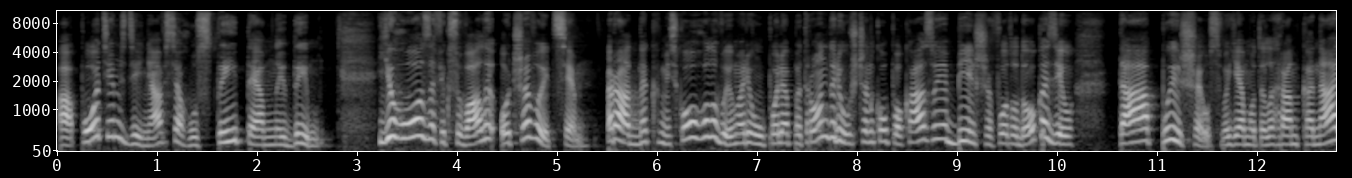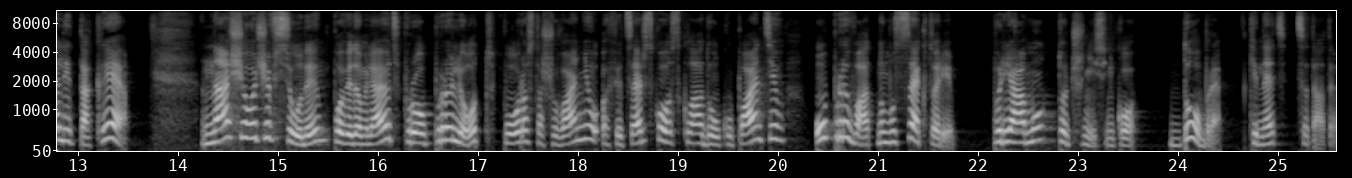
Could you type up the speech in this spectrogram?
а потім здійнявся густий темний дим. Його зафіксували очевидці. Радник міського голови Маріуполя Петро Андрющенко показує більше фотодоказів та пише у своєму телеграм-каналі таке. Наші очі всюди повідомляють про прильот по розташуванню офіцерського складу окупантів у приватному секторі. Прямо точнісінько. Добре. Кінець цитати.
